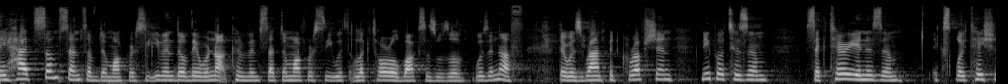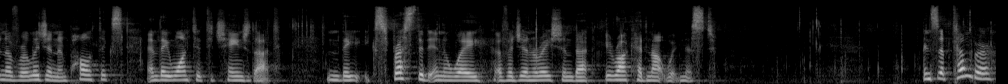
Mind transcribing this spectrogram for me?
they had some sense of democracy, even though they were not convinced that democracy with electoral boxes was, was enough. There was rampant corruption, nepotism, sectarianism, exploitation of religion and politics, and they wanted to change that. And they expressed it in a way of a generation that Iraq had not witnessed. In September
